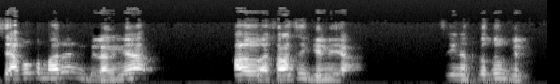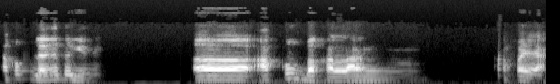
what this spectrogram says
sih aku kemarin bilangnya kalau nggak salah sih gini ya ingatku tuh aku bilangnya tuh gini eh, aku bakalan apa ya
